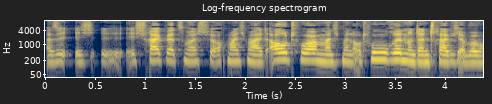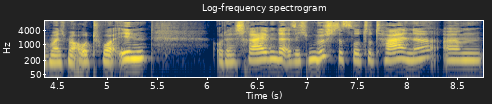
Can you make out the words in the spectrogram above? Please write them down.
also ich, ich schreibe ja zum Beispiel auch manchmal halt Autor, manchmal Autorin und dann schreibe ich aber auch manchmal Autorin oder Schreibende. Also ich mische das so total, ne? Ähm,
